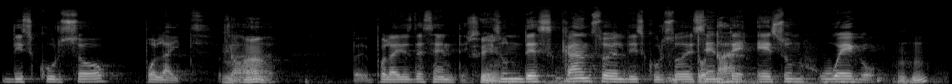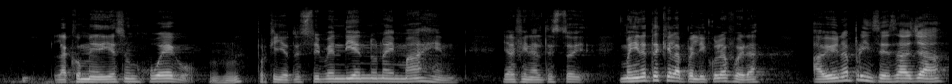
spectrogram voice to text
discurso polite. O sea, Ajá. polite es decente. Sí. Es un descanso del discurso decente. Total. Es un juego. La comedia es un juego. Porque yo te estoy vendiendo una imagen. Y al final te estoy... Imagínate que la película fuera... Había una princesa allá,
